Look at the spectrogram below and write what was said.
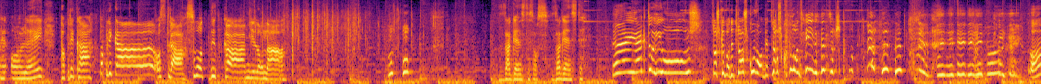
E, olej. Papryka. Papryka ostra. Słodka, mielona. Za gęsty sos. Za gęsty. Ej, jak to już? Troszkę wody, troszkę wody, troszkę wody, idę, troszkę wody. O,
